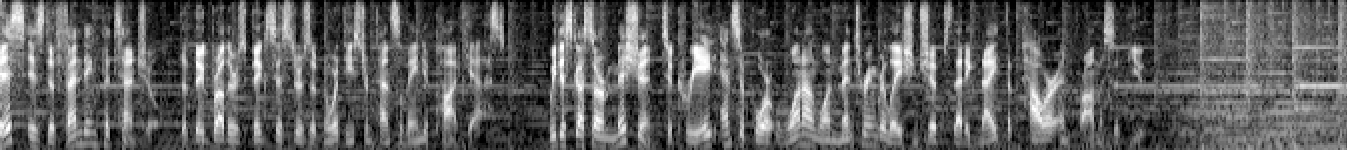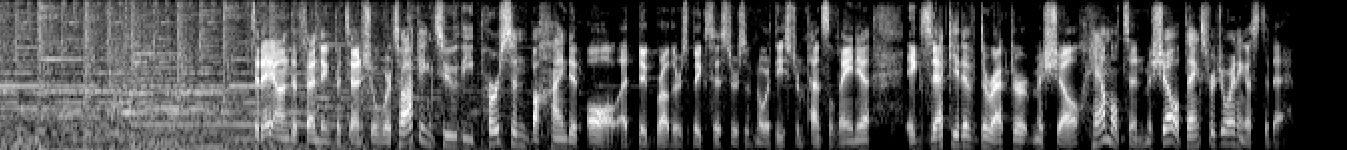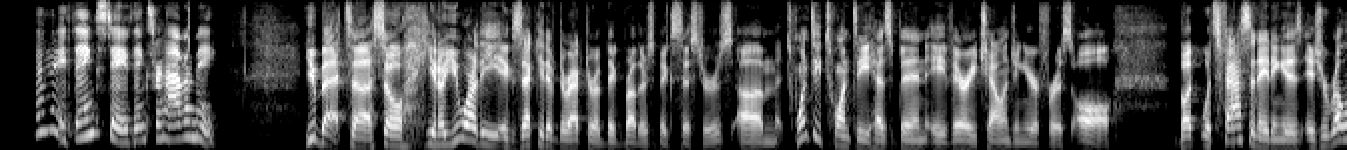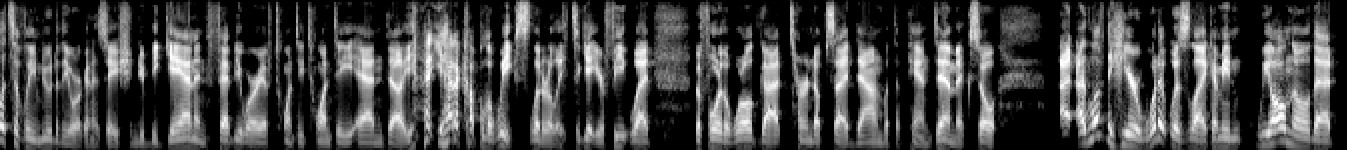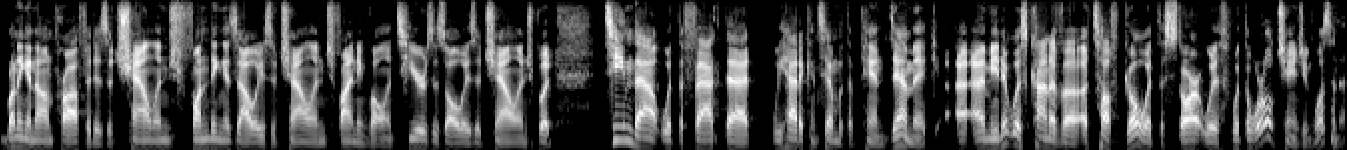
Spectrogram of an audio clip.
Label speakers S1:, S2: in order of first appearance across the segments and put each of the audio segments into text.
S1: This is Defending Potential, the Big Brothers Big Sisters of Northeastern Pennsylvania podcast. We discuss our mission to create and support one on one mentoring relationships that ignite the power and promise of youth. Today on Defending Potential, we're talking to the person behind it all at Big Brothers Big Sisters of Northeastern Pennsylvania, Executive Director Michelle Hamilton. Michelle, thanks for joining us today.
S2: Hey, thanks, Dave. Thanks for having me.
S1: You bet. Uh, so, you know, you are the executive director of Big Brothers Big Sisters. Um, 2020 has been a very challenging year for us all. But what's fascinating is, is you're relatively new to the organization. You began in February of 2020, and uh, you had a couple of weeks, literally, to get your feet wet before the world got turned upside down with the pandemic. So I'd love to hear what it was like. I mean, we all know that running a nonprofit is a challenge. Funding is always a challenge. Finding volunteers is always a challenge. But team that with the fact that we had to contend with the pandemic, I, I mean, it was kind of a, a tough go at the start with with the world changing, wasn't it?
